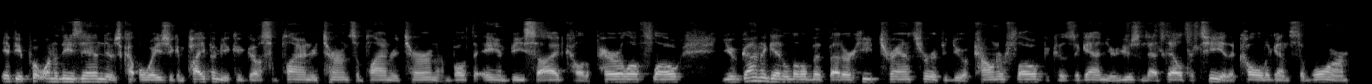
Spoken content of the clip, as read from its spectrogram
If you put one of these in, there's a couple ways you can pipe them. You could go supply and return, supply and return on both the A and B side called a parallel flow. You're gonna get a little bit better heat transfer if you do a counterflow because again, you're using that delta T, the cold against the warm.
